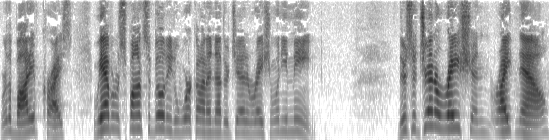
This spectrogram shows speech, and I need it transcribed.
We're the body of Christ. We have a responsibility to work on another generation. What do you mean? There's a generation right now.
